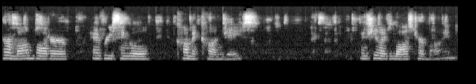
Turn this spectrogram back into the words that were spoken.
Her mom bought her every single Comic Con Jace. And she, like, lost her mind.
